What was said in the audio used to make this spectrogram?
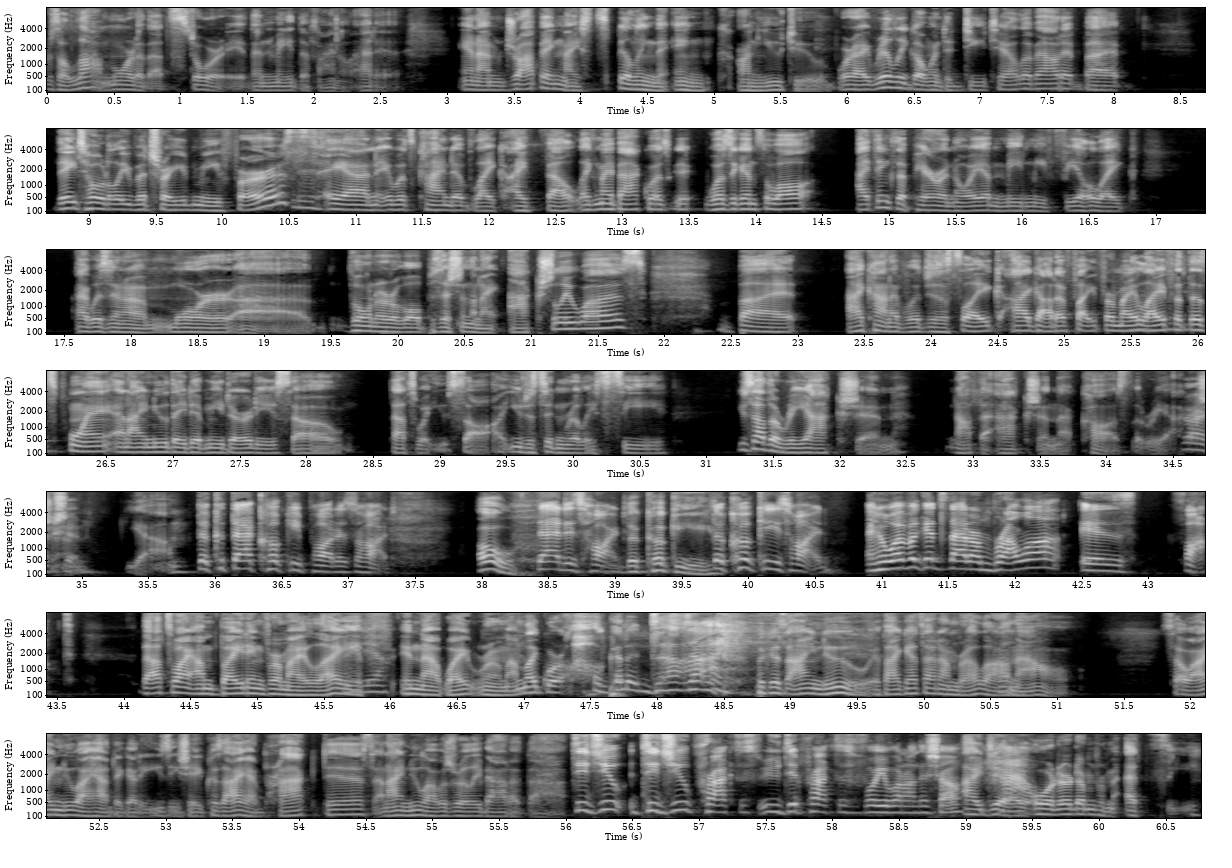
was a lot more to that story than made the final edit. And I'm dropping my spilling the ink on YouTube where I really go into detail about it, but they totally betrayed me first and it was kind of like I felt like my back was was against the wall. I think the paranoia made me feel like I was in a more uh, vulnerable position than I actually was. But I kind of was just like, I got to fight for my life at this point, And I knew they did me dirty. So that's what you saw. You just didn't really see, you saw the reaction, not the action that caused the reaction. Reaction. Yeah. The that cookie part is hard. Oh, That is hard. the cookie. the cookie's hard, and whoever gets that umbrella is fucked. That's why I'm fighting for my life Yeah. in that white room. I'm like, we're all gonna die. Die. because I knew if I get that umbrella, I'm out. So I knew I had to get an easy shape because I had practice and I knew I was really bad at that. Did you did you practice? You did practice before you went on the show. I did. I ordered them from Etsy.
